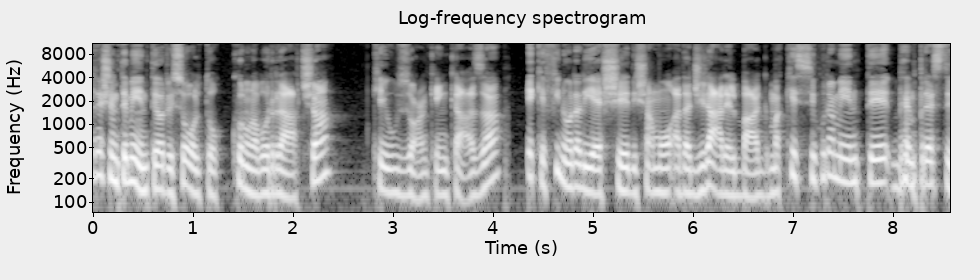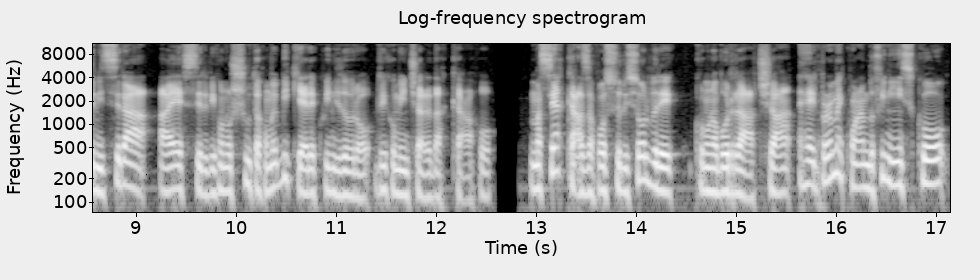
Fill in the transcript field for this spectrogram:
Recentemente ho risolto con una borraccia, che uso anche in casa, e che finora riesce, diciamo, ad aggirare il bug, ma che sicuramente ben presto inizierà a essere riconosciuta come bicchiere e quindi dovrò ricominciare da capo. Ma se a casa posso risolvere con una borraccia, eh, il problema è quando finisco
